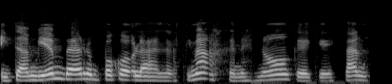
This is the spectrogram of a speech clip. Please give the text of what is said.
y también ver un poco las imágenes, ¿no? Que, están,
